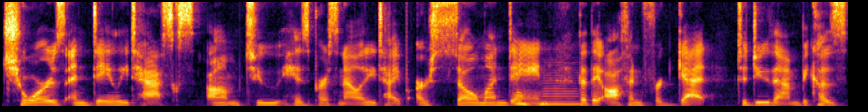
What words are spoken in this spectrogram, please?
chores and daily tasks um, to his personality type are so mundane Mm-hmm. that they often forget to do them because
